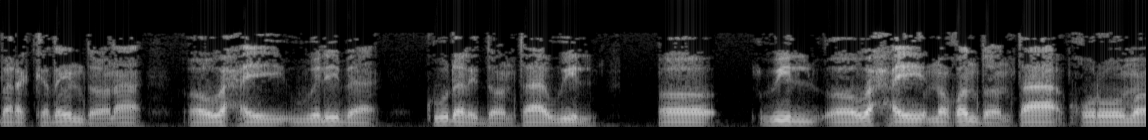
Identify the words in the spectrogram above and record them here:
barakadayn doonaa oo waxay weliba ku dhali doontaa wiil oo wiil oo waxay noqon doontaa quruumo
